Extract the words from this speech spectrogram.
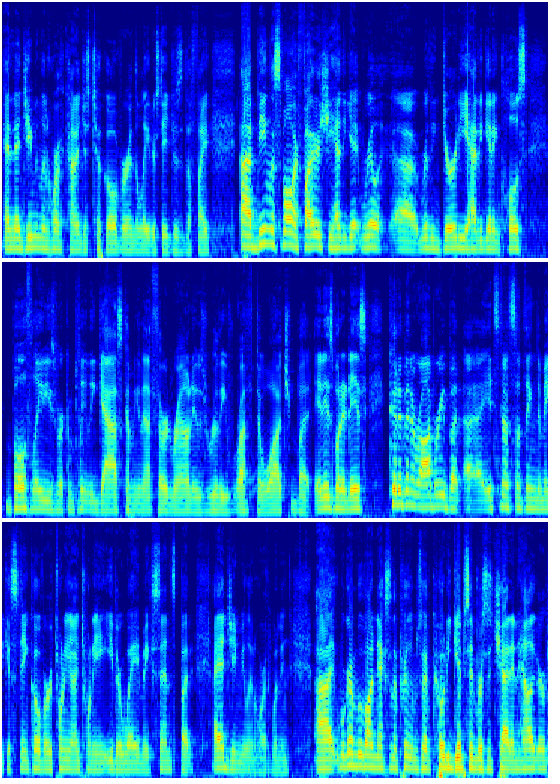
and Jamey-Lyn Horth kind of just took over in the later stages of the fight. Uh, being the smaller fighter, she had to get real, uh, really dirty, had to get in close. Both ladies were completely gassed coming in that third round. It was really rough to watch, but it is what it is. Could have been a robbery, but uh, it's not something to make a stink over. 29-28 either way, it makes sense, but I had Jamey-Lyn Horth winning. Uh, we're going to move on next on the prelims. We have Cody Gibson versus Chad Anheliger.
